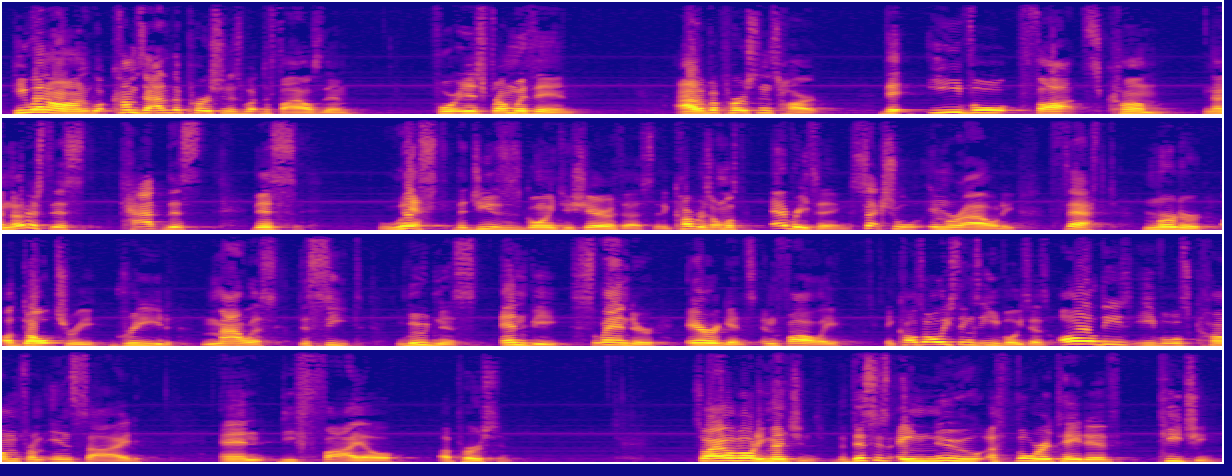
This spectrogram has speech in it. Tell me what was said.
He went on, What comes out of the person is what defiles them, for it is from within, out of a person's heart, that evil thoughts come. Now, notice this cat, this, this list that Jesus is going to share with us, that it covers almost everything sexual immorality, theft, murder, adultery, greed, malice, deceit, lewdness, envy, slander, arrogance, and folly. He calls all these things evil. He says, All these evils come from inside and defile a person. So I have already mentioned that this is a new authoritative teaching.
